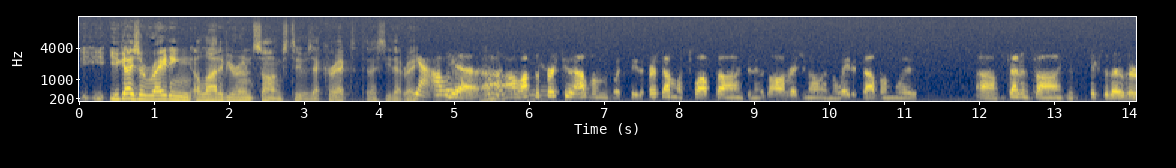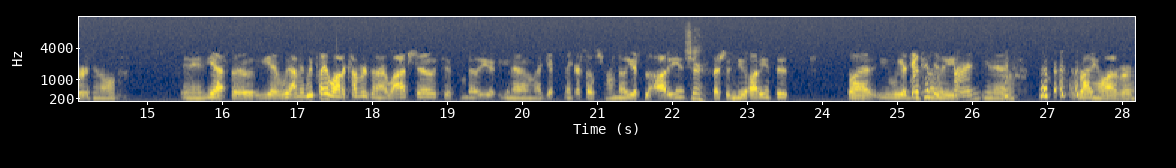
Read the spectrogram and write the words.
you guys are writing a lot of your own songs too. Is that correct? Did I see that right? Yeah, all of Yeah, it. uh, off the Yeah. first two albums, let's see, the first album was 12 songs, and it was all original, and the latest album was um, seven songs, and six of those are originals. And yeah, so yeah, we, I mean, we play a lot of covers in our live show to familiar, you know, I guess make ourselves familiar to the audience, Sure. especially new audiences. But we are And 'cause it's definitely, you know, writing a lot of our own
